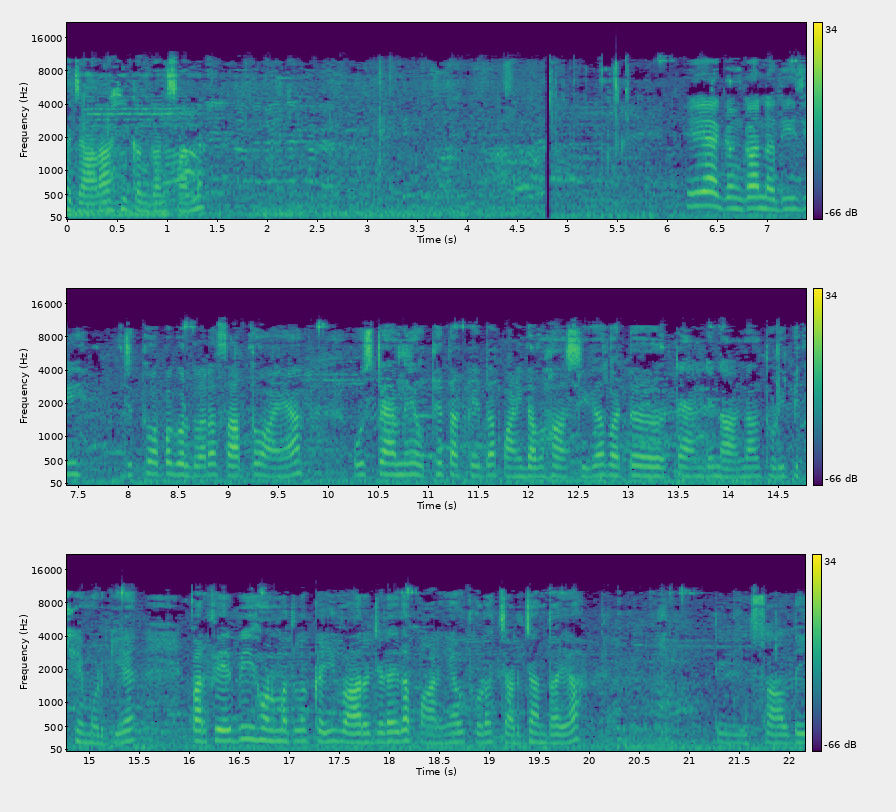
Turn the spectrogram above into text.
ਹਜ਼ਾਰਾਂ ਹੀ ਕੰਗਣ ਸਨ। ਇਹ ਹੈ ਗੰਗਾ ਨਦੀ ਜੀ, ਜਿੱਥੋਂ ਆਪਾਂ ਗੁਰਦੁਆਰਾ ਸਾਹਿਬ ਤੋਂ ਆਏ ਆ ਉਸ ਟਾਈਮ ਇਹ ਉੱਥੇ ਤੱਕ ਇਹਦਾ ਪਾਣੀ ਦਾ ਵਹਾਅ ਸੀਗਾ ਬਟ ਟਾਈਮ ਦੇ ਨਾਲ ਨਾਲ ਥੋੜੀ ਪਿੱਛੇ ਮੁੜ ਗਈ ਹੈ। ਪਰ ਫਿਰ ਵੀ ਹੁਣ ਮਤਲਬ ਕਈ ਵਾਰ ਜਿਹੜਾ ਇਹਦਾ ਪਾਣੀ ਆ ਉਹ ਥੋੜਾ ਚੜ ਜਾਂਦਾ ਆ। ਤੇ ਸਾਲ ਦੇ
